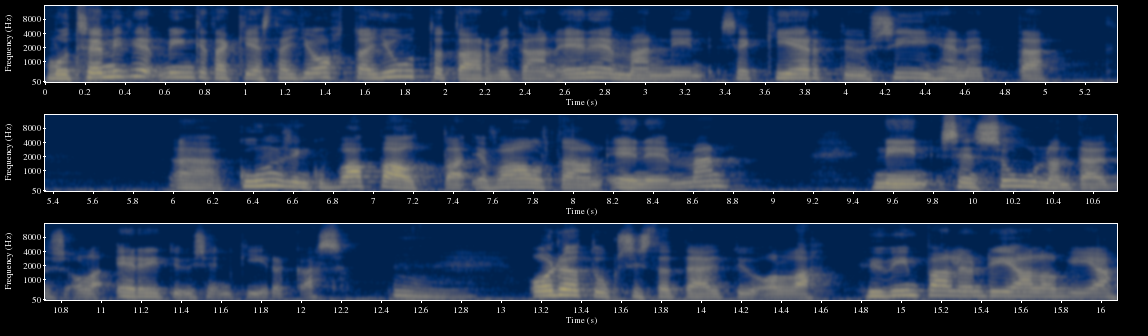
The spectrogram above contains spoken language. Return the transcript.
Mutta se, minkä takia sitä johtajuutta tarvitaan enemmän, niin se kiertyy siihen, että kun niin vapautta ja valtaa on enemmän, niin sen suunnan täytyisi olla erityisen kirkas. Mm. Odotuksista täytyy olla hyvin paljon dialogia,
